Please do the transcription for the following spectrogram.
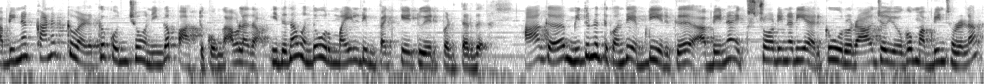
அப்படின்னா கணக்கு வழக்கு கொஞ்சம் நீங்கள் பார்த்துக்கோங்க அவ்வளோதான் இதுதான் வந்து ஒரு மைல்டு இம்பேக்ட் கேட்டு ஏற்படுத்துறது. ஆக மிதுனத்துக்கு வந்து எப்படி இருக்குது அப்படின்னா எக்ஸ்ட்ராடினரியாக இருக்குது ஒரு ராஜயோகம் அப்படின்னு சொல்லலாம்.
